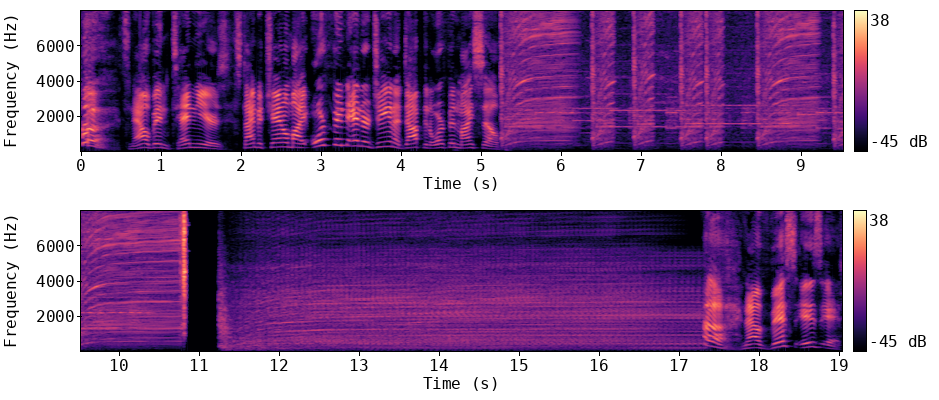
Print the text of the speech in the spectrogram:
it's now been 10 years. It's time to channel my orphan energy and adopt an orphan myself. now this is it.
